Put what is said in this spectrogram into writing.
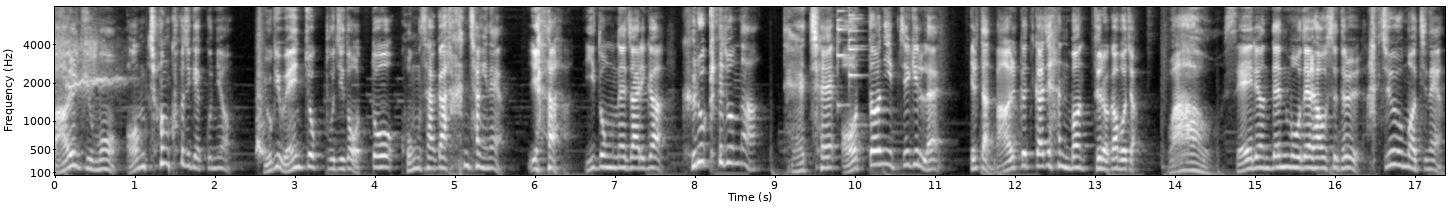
마을 규모 엄청 커지겠군요. 여기 왼쪽 부지도 또 공사가 한창이네요. 이야, 이 동네 자리가 그렇게 좋나? 대체 어떤 입지길래? 일단 마을 끝까지 한번 들어가 보죠. 와우, 세련된 모델 하우스들 아주 멋지네요.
